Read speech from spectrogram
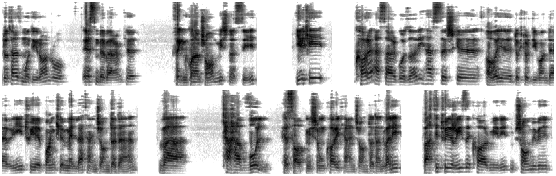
دو, تا از مدیران رو اسم ببرم که فکر می‌کنم شما می‌شناسید. یکی کار اثرگذاری هستش که آقای دکتر دیوان دری توی بانک ملت انجام دادن و تحول حساب میشه اون کاری که انجام دادن. ولی وقتی توی ریز کار میرید شما می‌بینید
